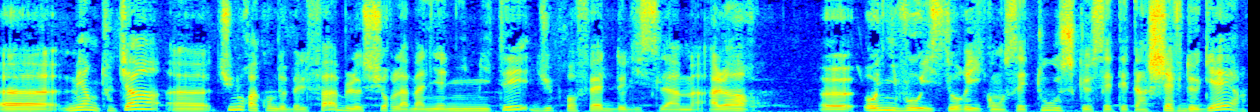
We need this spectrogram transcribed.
Euh, mais en tout cas, euh, tu nous racontes de belles fables sur la magnanimité du prophète de l'islam. Alors, euh, au niveau historique, on sait tous que c'était un chef de guerre.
